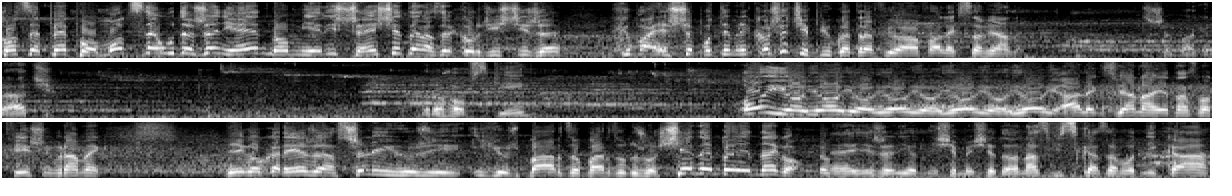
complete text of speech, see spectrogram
Jose Pepo, mocne uderzenie. No mieli szczęście teraz rekordziści, że chyba jeszcze po tym rykoszecie piłka trafiła w Aleksa Wianę. Trzeba grać. Grochowski. Oj, oj, oj, oj, oj, oj, oj, oj, oj, Aleks Wiana, jedna z łatwiejszych bramek w jego karierze, a strzelił ich już, ich już bardzo, bardzo dużo. 7 do 1, e, jeżeli odniesiemy się do nazwiska zawodnika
